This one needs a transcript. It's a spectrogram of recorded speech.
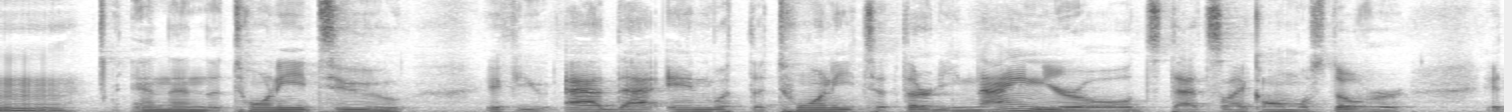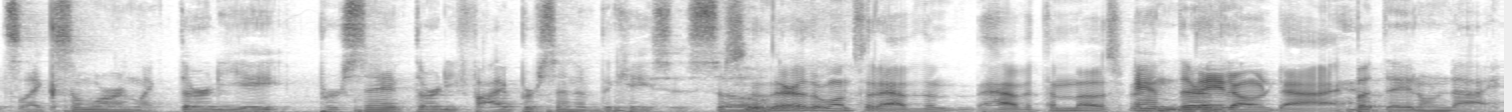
And then the 20 to, if you add that in with the 20 to 39 year olds, that's like almost over, it's like somewhere in like 38%, 35% of the cases. So, So they're the ones that have them have it the most, but And they the- don't die. but they don't die.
